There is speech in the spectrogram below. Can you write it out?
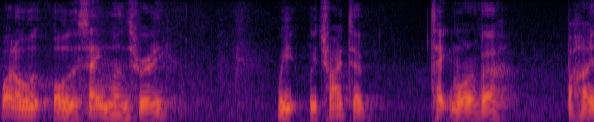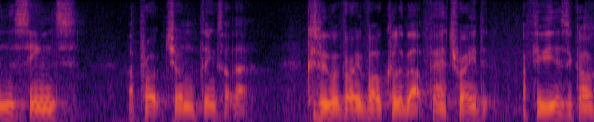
Well, all, all the same ones, really. We, we tried to take more of a behind the scenes approach on things like that. Because we were very vocal about fair trade a few years ago.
